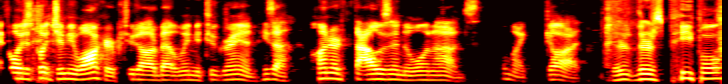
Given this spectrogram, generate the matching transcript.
as well just put Jimmy Walker two dollar bet win you two grand. He's a hundred thousand to one odds. Oh my god, there, there's people,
